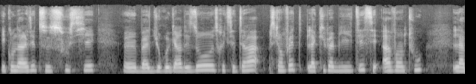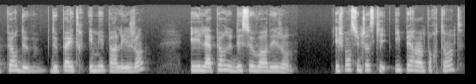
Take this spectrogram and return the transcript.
et qu'on arrêtait de se soucier euh, bah, du regard des autres, etc. Parce qu'en fait, la culpabilité, c'est avant tout la peur de ne pas être aimé par les gens et la peur de décevoir des gens. Et je pense une chose qui est hyper importante,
